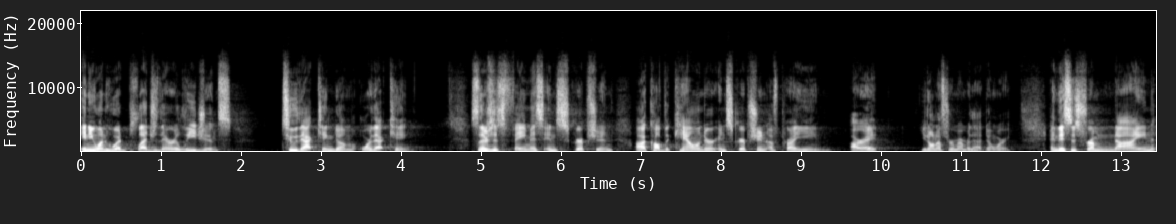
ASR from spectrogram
anyone who had pledged their allegiance to that kingdom or that king. So there's this famous inscription uh, called the Calendar Inscription of Priene. All right? You don't have to remember that, don't worry. And this is from 9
